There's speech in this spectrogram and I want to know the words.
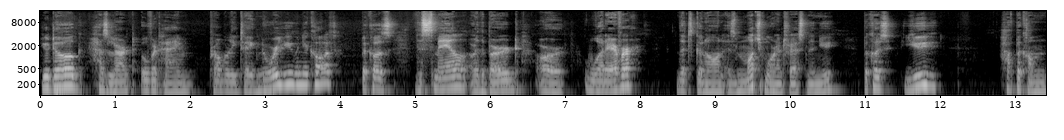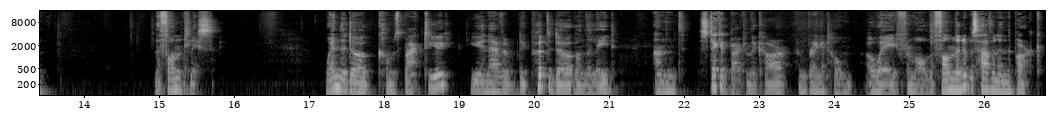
your dog has learnt over time probably to ignore you when you call it because the smell or the bird or whatever that's going on is much more interesting than you because you have become the fun place. When the dog comes back to you, you inevitably put the dog on the lead and stick it back in the car and bring it home away from all the fun that it was having in the park.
